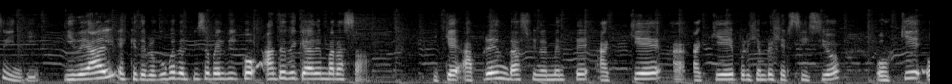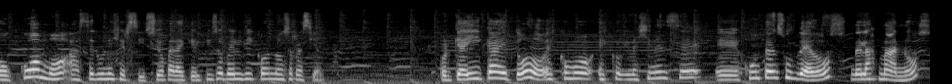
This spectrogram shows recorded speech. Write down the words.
Cindy, ideal es que te preocupes del piso pélvico antes de quedar embarazada y que aprendas finalmente a qué, a, qué por ejemplo, ejercicio o, qué, o cómo hacer un ejercicio para que el piso pélvico no se resienta. Porque ahí cae todo. Es como, es imagínense, eh, junten sus dedos de las manos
